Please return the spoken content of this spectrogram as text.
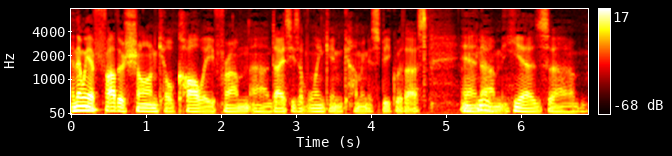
And then we have Father Sean Kilcawley from uh, Diocese of Lincoln coming to speak with us. And um, he has um,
